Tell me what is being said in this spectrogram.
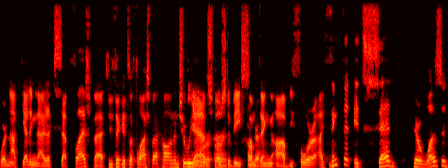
We're not getting that except flashbacks. Do you think it's a flashback Han and Chewie? Yeah, it's supposed current- to be something uh, before. I think that it said there was a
